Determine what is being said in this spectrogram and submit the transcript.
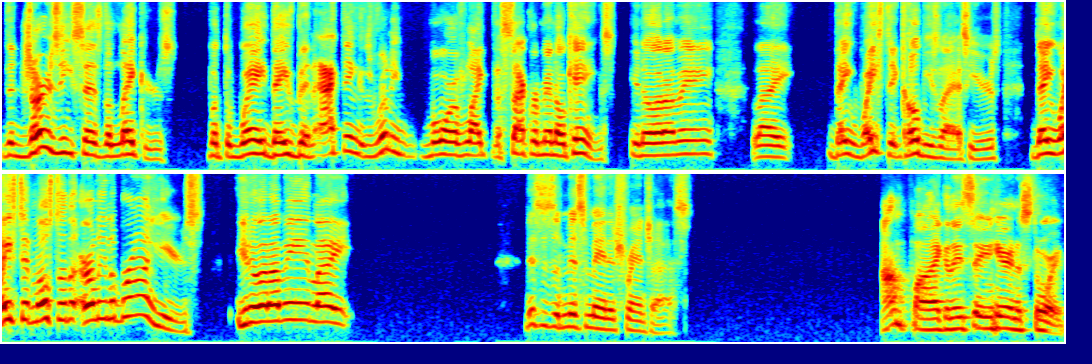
the jersey says the Lakers, but the way they've been acting is really more of like the Sacramento Kings. You know what I mean? Like they wasted Kobe's last years. They wasted most of the early LeBron years. You know what I mean? Like this is a mismanaged franchise. I'm fine because they're saying here in the story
